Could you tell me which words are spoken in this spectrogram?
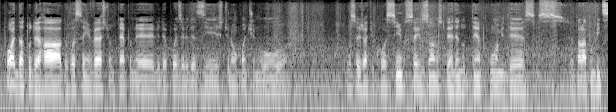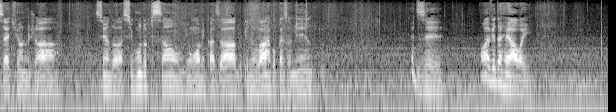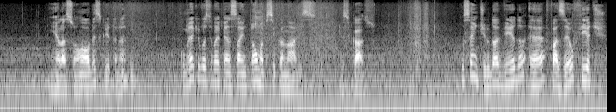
Pode dar tudo errado, você investe um tempo nele, depois ele desiste, não continua. Você já ficou 5, 6 anos perdendo tempo com um homem desses. Você está lá com 27 anos já sendo a segunda opção de um homem casado que não larga o casamento. Quer dizer, olha a vida real aí. Em relação à obra escrita, né? Como é que você vai pensar então uma psicanálise nesse caso? O sentido da vida é fazer o Fiat.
